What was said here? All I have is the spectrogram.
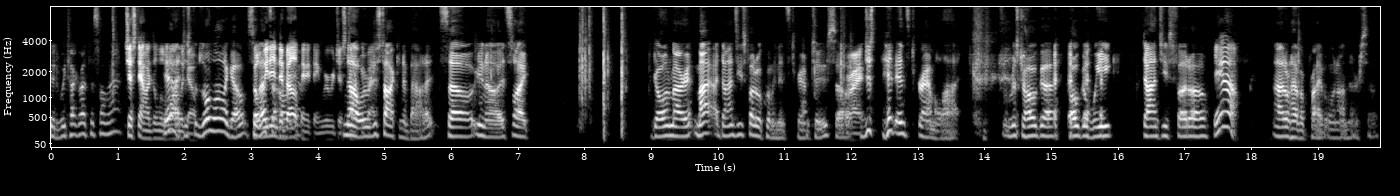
Did we talk about this on that? Just now, a little yeah, while just ago. a little while ago. So we didn't develop yeah. anything. We were just no, talking we were about just talking about it. So you know, it's like go on my my Don's used photo equipment Instagram too. So Right. just hit Instagram a lot. Mr. Holga, Holga Week, Don's use photo. Yeah, I don't have a private one on there, so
